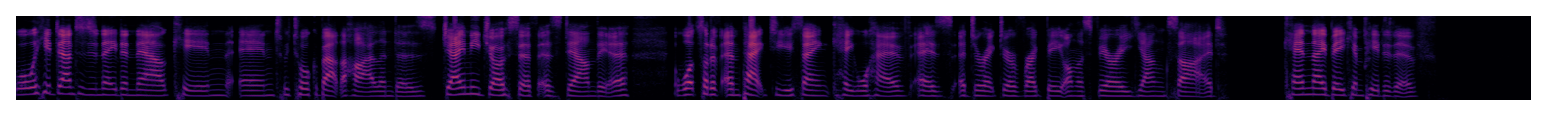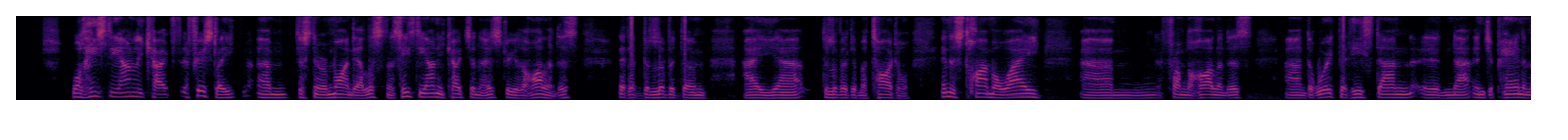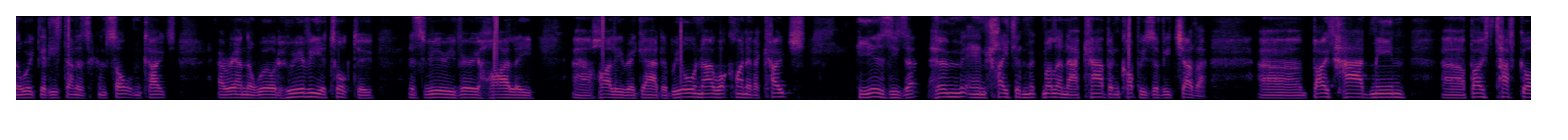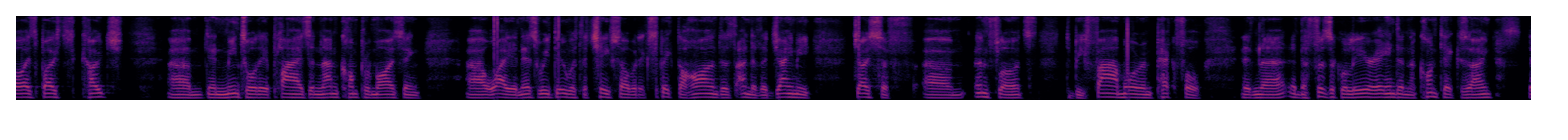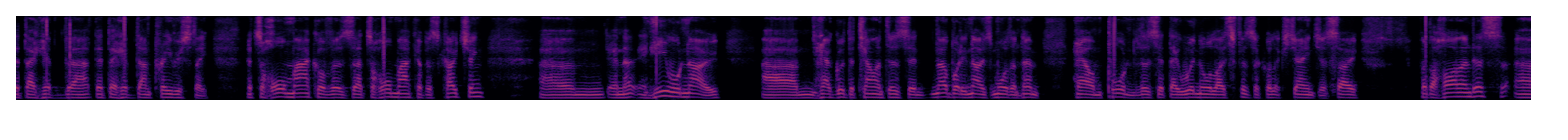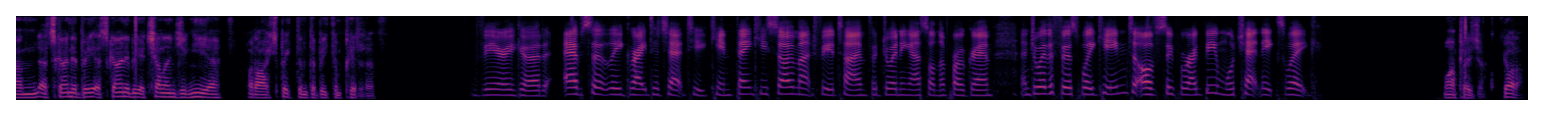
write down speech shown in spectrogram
Well, we head down to Dunedin now, Ken, and we talk about the Highlanders. Jamie Joseph is down there. What sort of impact do you think he will have as a director of rugby on this very young side? Can they be competitive? Well, he's the only coach. Firstly, um, just to remind our listeners, he's the only coach in the history of the Highlanders that have delivered them a uh, delivered them a title. In his time away um, from the Highlanders, uh, the work that he's done in uh, in Japan and the work that he's done as a consultant coach around the world, whoever you talk to, is very, very highly uh, highly regarded. We all know what kind of a coach he is. He's a, him and Clayton McMillan are carbon copies of each other. Uh, both hard men, uh, both tough guys, both coach um, and mentor their players in an uncompromising uh, way. And as we do with the Chiefs, I would expect the Highlanders under the Jamie Joseph um, influence to be far more impactful in the in the physical area and in the contact zone that they have uh, that they have done previously. It's a hallmark of his. It's a hallmark of his coaching, um, and and he will know um, how good the talent is, and nobody knows more than him how important it is that they win all those physical exchanges. So, for the Highlanders, um, it's going to be it's going to be a challenging year, but I expect them to be competitive. Very good. Absolutely great to chat to you, Ken. Thank you so much for your time for joining us on the program. Enjoy the first weekend of Super Rugby, and we'll chat next week. My pleasure. Got it.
